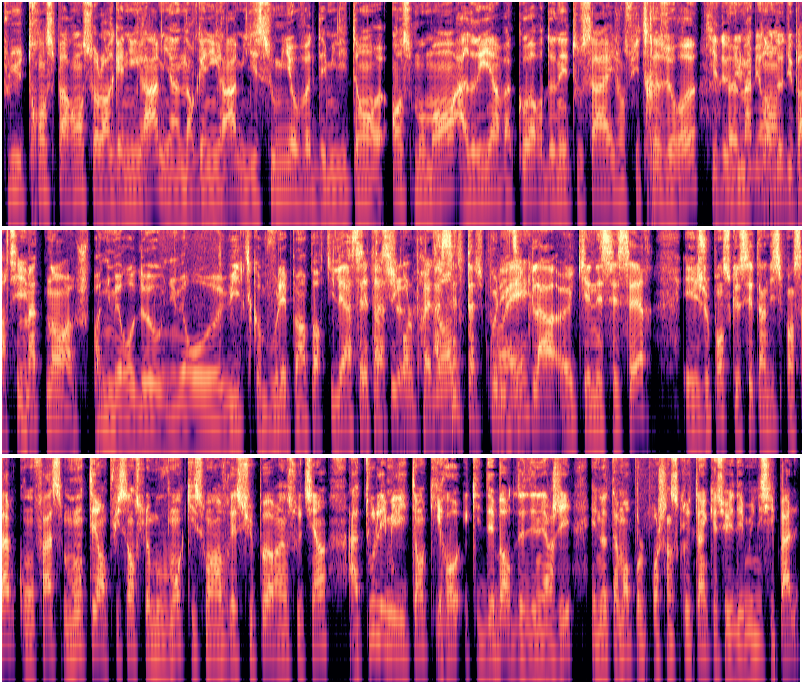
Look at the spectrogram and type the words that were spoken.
plus transparent sur l'organigramme. Il y a un organigramme, il est soumis au vote des militants en ce moment. Adrien va coordonner tout ça et j'en suis très heureux. Qui est devenu euh, maintenant, numéro 2 du parti. Maintenant, je sais pas numéro 2 ou numéro 8, comme vous voulez, peu importe. Il est à cette tâche, le à cette tâche politique là oui. euh, qui est nécessaire. Et je pense que c'est indispensable qu'on fasse monter en puissance le mouvement, qui soit un vrai support et un soutien à tous les militants qui, re... qui débordent d'énergie et notamment pour le prochain scrutin qui est celui des municipales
